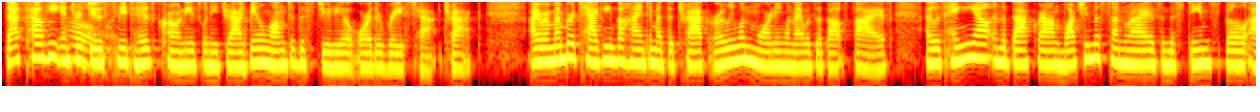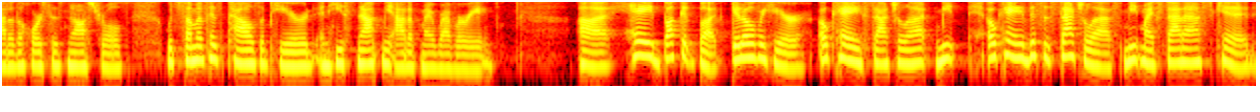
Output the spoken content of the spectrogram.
That's how he oh introduced oh me to his cronies when he dragged me along to the studio or the race ta- track. I remember tagging behind him at the track early one morning when I was about five. I was hanging out in the background watching the sunrise and the steam spill out of the horse's nostrils, which some of his pals appeared, and he snapped me out of my reverie. Uh, hey, bucket butt, get over here. Okay, Satchelat, meet. Okay, this is Satchelass. Meet my fat ass kid.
